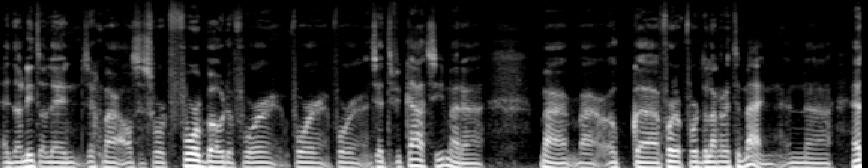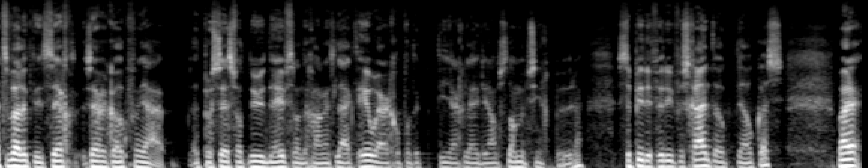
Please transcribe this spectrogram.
En dan niet alleen zeg maar als een soort voorbode voor, voor, voor een certificatie, maar, eh, maar, maar ook eh, voor, de- voor de langere termijn. En hè, terwijl ik dit zeg, zeg ik ook van ja, het proces wat nu in Deventer aan de gang is, lijkt heel erg op wat ik tien jaar geleden in Amsterdam heb zien gebeuren. Dus de periferie verschijnt ook telkens. Maar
